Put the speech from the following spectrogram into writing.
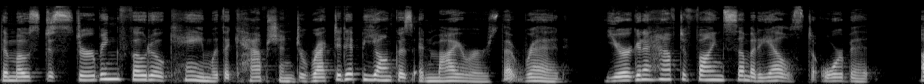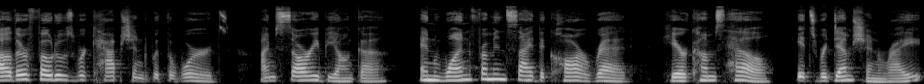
The most disturbing photo came with a caption directed at Bianca's admirers that read, You're gonna have to find somebody else to orbit. Other photos were captioned with the words, I'm sorry, Bianca, and one from inside the car read, Here comes hell. It's redemption, right?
